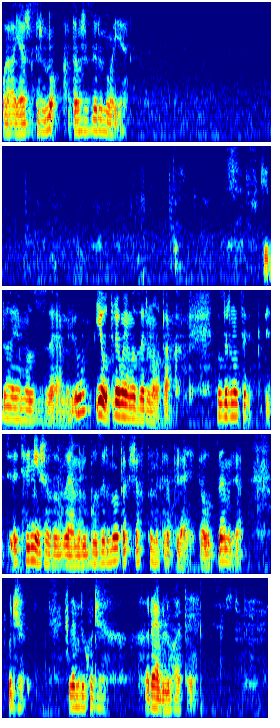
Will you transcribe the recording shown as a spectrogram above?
А я ж зерно. А там же зерно є. Скидаємо землю. І отримаємо зерно, так. Ну, зерно це цінніше за землю, бо зерно так часто не трапляється. От земля, хоч землю хоч греблю гати. Скільки тут є землі?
